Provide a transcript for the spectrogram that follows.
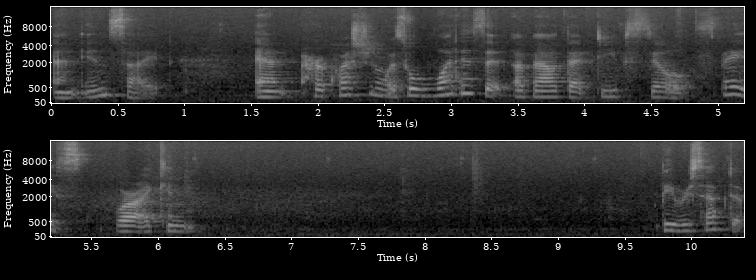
and insight. And her question was, well, what is it about that deep, still space where I can be receptive?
